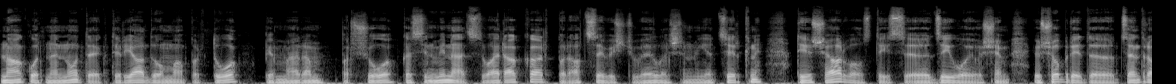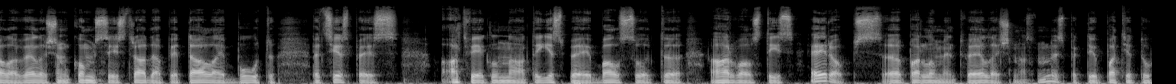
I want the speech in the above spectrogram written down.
Nākotnē noteikti ir jādomā par to, piemēram, par šo, kas ir minēts vairāk kārt par atsevišķu vēlēšanu iecirkni tieši ārvalstīs dzīvojošiem, jo šobrīd Centrālā vēlēšana komisija strādā pie tā, lai būtu pēc iespējas atvieglināta iespēja balsot eh, ārvalstīs Eiropas eh, parlamentu vēlēšanās. Nu, respektīvi, pat ja tu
